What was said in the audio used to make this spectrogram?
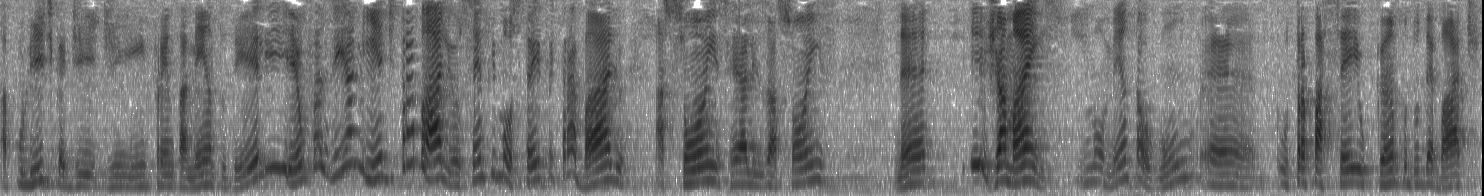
a política de, de enfrentamento dele e eu fazia a minha de trabalho. Eu sempre mostrei, foi trabalho, ações, realizações, né? E jamais, em momento algum, é, ultrapassei o campo do debate,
